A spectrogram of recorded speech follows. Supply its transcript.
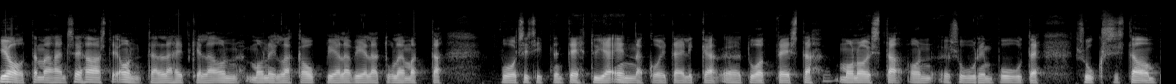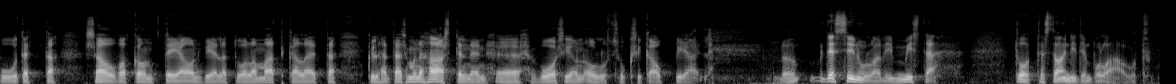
Joo, tämähän se haaste on. Tällä hetkellä on monilla kauppiailla vielä tulematta vuosi sitten tehtyjä ennakoita, eli tuotteista monoista on suurin puute, suksista on puutetta, sauvakontteja on vielä tuolla matkalla, että kyllähän tämä semmoinen haasteellinen vuosi on ollut suksikauppiaille. No, miten sinulla, niin mistä tuotteesta on eniten pulaa ollut?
